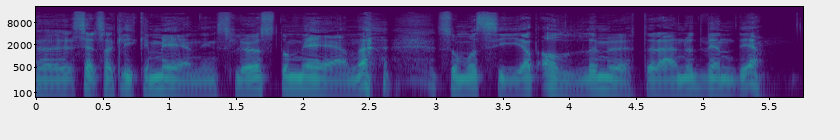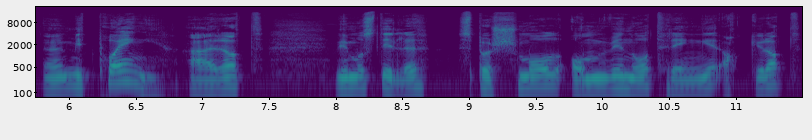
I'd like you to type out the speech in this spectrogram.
eh, selvsagt like meningsløst å mene som å si at alle møter er nødvendige. Eh, mitt poeng er at vi må stille spørsmål om vi nå trenger akkurat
